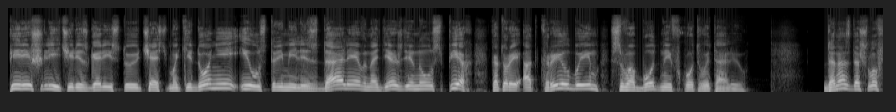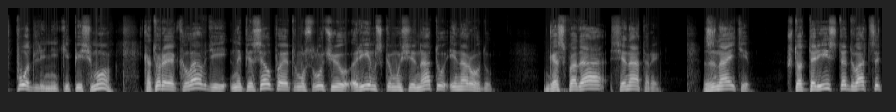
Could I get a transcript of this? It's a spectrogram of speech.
перешли через гористую часть Македонии и устремились далее в надежде на успех, который открыл бы им свободный вход в Италию. До нас дошло в подлиннике письмо, которое Клавдий написал по этому случаю римскому сенату и народу. «Господа сенаторы, знайте, что 320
